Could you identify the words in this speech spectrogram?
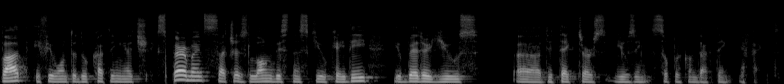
but if you want to do cutting-edge experiments such as long-distance QKD, you better use uh, detectors using superconducting effect.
